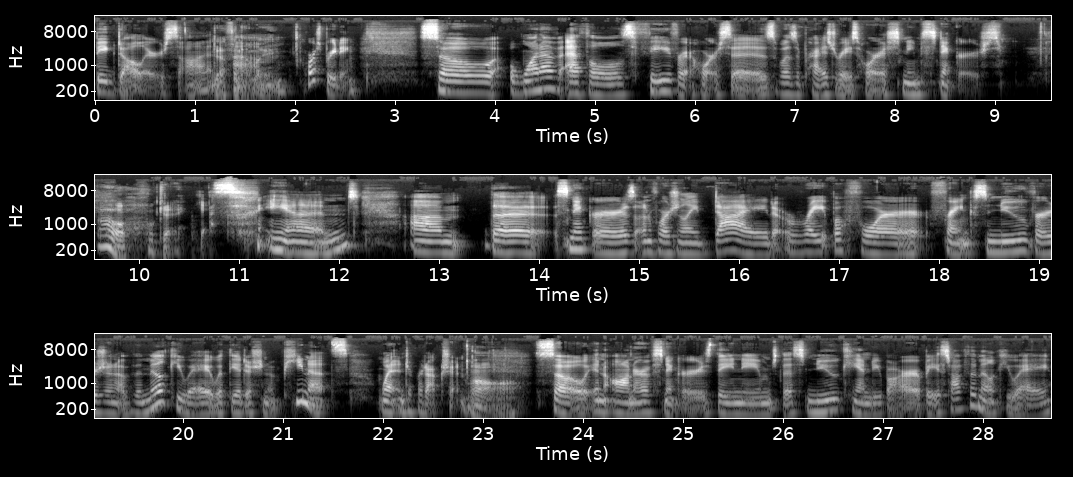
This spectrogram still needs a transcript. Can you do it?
big dollars on Definitely. um, horse breeding. So one of Ethel's favorite horses was a prized race horse named Snickers. Oh, okay. Yes, and um, the Snickers unfortunately died right before Frank's new version of the Milky Way, with the addition of peanuts, went into production. Aw. So, in honor of Snickers, they named this new candy bar based off the Milky Way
